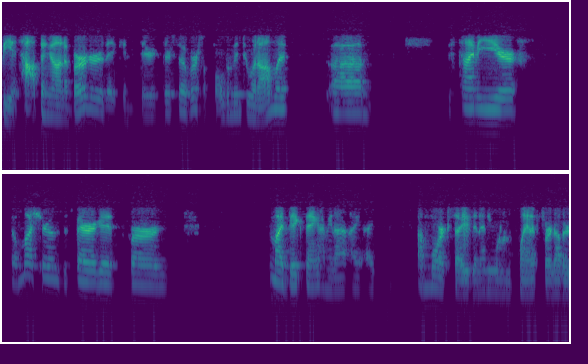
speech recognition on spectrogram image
be a topping on a burger. They can they're they're so versatile. Fold them into an omelet. Um, this time of year, so mushrooms, asparagus, ferns. My big thing. I mean, I, I I'm more excited than anyone on the planet for another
